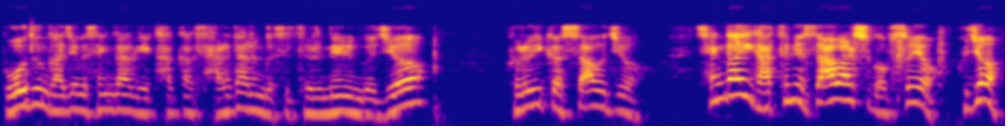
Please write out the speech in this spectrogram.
모든 가정의 생각이 각각 다르다는 것을 드러내는 거죠. 그러니까 싸우죠. 생각이 같으면 싸워할 수가 없어요. 그죠?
